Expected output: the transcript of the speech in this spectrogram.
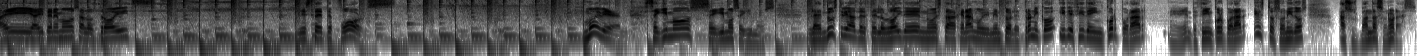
Ahí, ahí tenemos a los droids. Y este The Force. Muy bien, seguimos, seguimos, seguimos. La industria del celuloide no está ajena al movimiento electrónico y decide incorporar, eh, decide incorporar estos sonidos a sus bandas sonoras.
